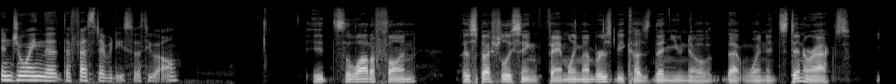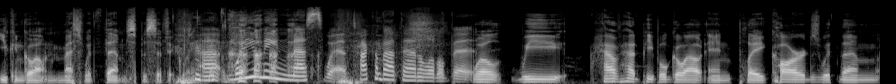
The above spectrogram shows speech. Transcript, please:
enjoying the the festivities with you all? It's a lot of fun, especially seeing family members because then you know that when it's dinner acts, you can go out and mess with them specifically. Uh, what do you mean mess with? Talk about that a little bit. well, we have had people go out and play cards with them,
